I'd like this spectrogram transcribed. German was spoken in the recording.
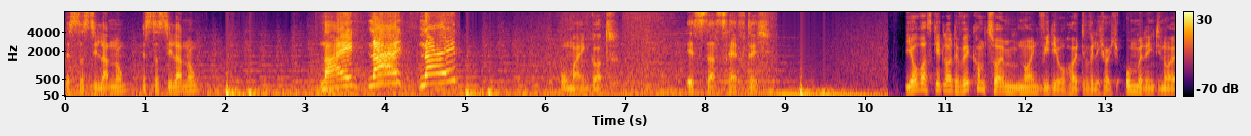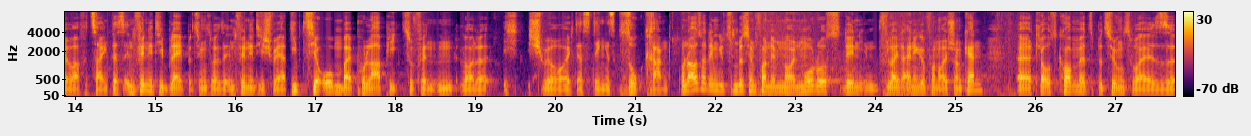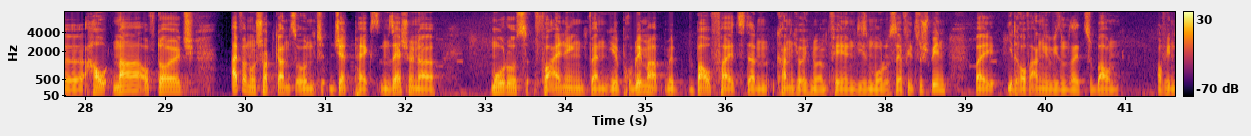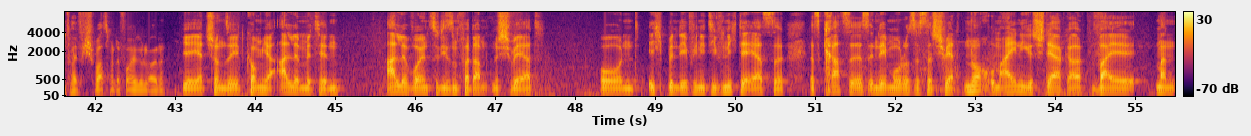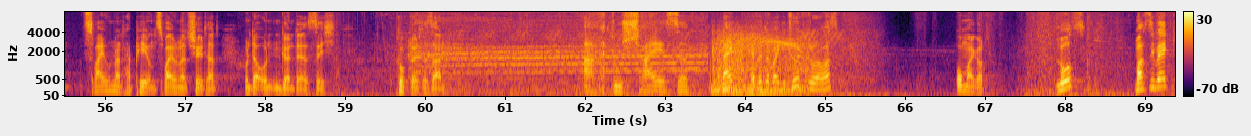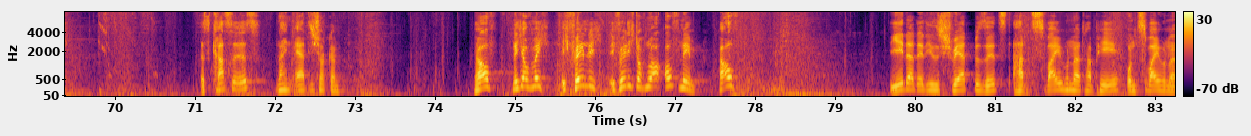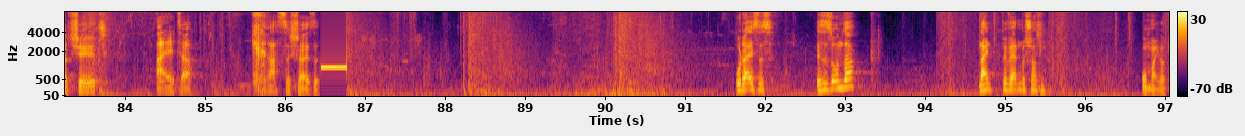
Ist das die Landung? Ist das die Landung? Nein! Nein! Nein! Oh mein Gott. Ist das heftig. Yo, was geht, Leute? Willkommen zu einem neuen Video. Heute will ich euch unbedingt die neue Waffe zeigen. Das Infinity Blade bzw. Infinity Schwert gibt es hier oben bei Polar Peak zu finden. Leute, ich schwöre euch, das Ding ist so krank. Und außerdem gibt es ein bisschen von dem neuen Modus, den vielleicht einige von euch schon kennen. Äh, Close Combats bzw. Hautnah auf Deutsch. Einfach nur Shotguns und Jetpacks. Ein sehr schöner Modus. Vor allen Dingen, wenn ihr Probleme habt mit Baufights, dann kann ich euch nur empfehlen, diesen Modus sehr viel zu spielen, weil ihr darauf angewiesen seid zu bauen. Auf jeden Fall viel Spaß mit der Folge, Leute. Wie ihr jetzt schon seht, kommen hier alle mit hin. Alle wollen zu diesem verdammten Schwert. Und ich bin definitiv nicht der Erste. Das Krasse ist, in dem Modus ist das Schwert noch um einiges stärker, weil man 200 HP und 200 Schild hat. Und da unten gönnt er es sich. Guckt euch das an. Ach du Scheiße. Nein, er wird dabei getötet, oder was? Oh mein Gott. Los. Mach sie weg. Das Krasse ist... Nein, er hat die Shotgun. Hör auf. Nicht auf mich. Ich film dich. Ich will dich doch nur aufnehmen. Hör auf. Jeder, der dieses Schwert besitzt, hat 200 HP und 200 Schild. Alter. Krasse Scheiße. Oder ist es? Ist es unser? Nein, wir werden beschossen. Oh mein Gott.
